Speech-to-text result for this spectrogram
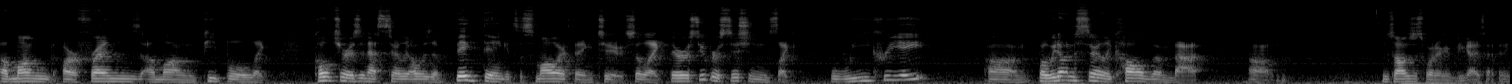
among our friends, among people, like culture isn't necessarily always a big thing; it's a smaller thing too. So like there are superstitions like we create, um, but we don't necessarily call them that. Um, and so I was just wondering if you guys had any.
